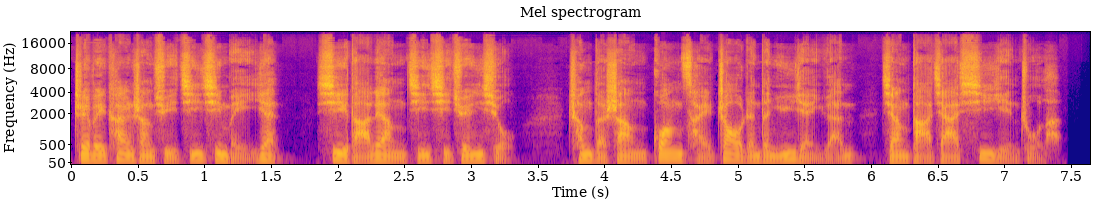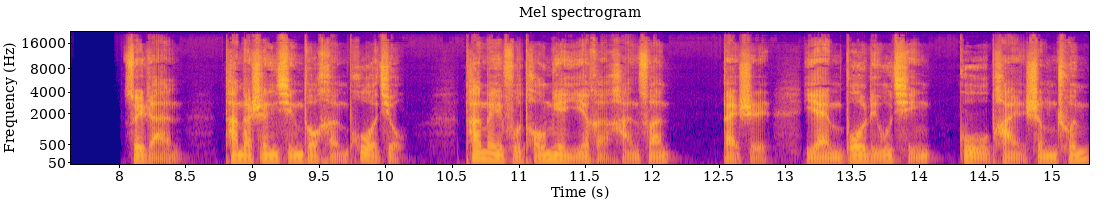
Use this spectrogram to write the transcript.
这位看上去极其美艳、戏打量极其娟秀、称得上光彩照人的女演员，将大家吸引住了。虽然她那身形都很破旧，她那副头面也很寒酸，但是眼波留情，顾盼生春，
